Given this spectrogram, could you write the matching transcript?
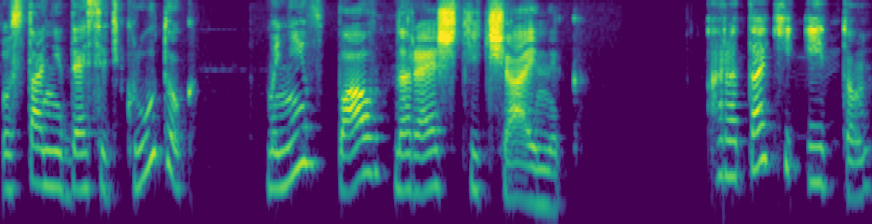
останні 10 круток, мені впав нарешті чайник. Аратакі Іто,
